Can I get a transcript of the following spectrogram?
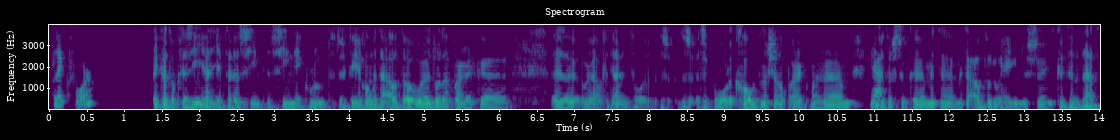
plek voor. Ik had ook gezien, ja, je hebt er een, een scenic route. Dus kun je gewoon met de auto door dat park uh, ja, of, ja, het, is, het is behoorlijk groot, Nationaal Park, maar um, je ja. kunt er een stuk met, de, met de auto doorheen. Dus je kunt inderdaad,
